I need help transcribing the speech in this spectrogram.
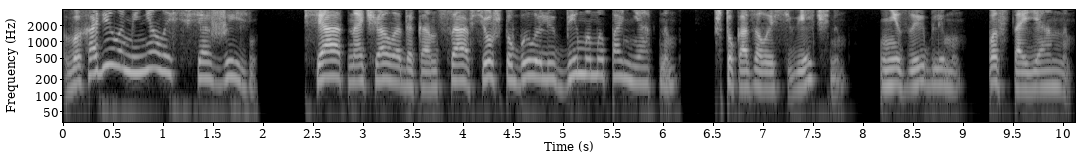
Выходила, менялась вся жизнь. Вся от начала до конца, все, что было любимым и понятным, что казалось вечным, незыблемым, постоянным.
